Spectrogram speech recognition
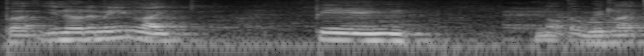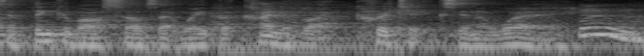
But you know what I mean? Like being, not that we'd like to think of ourselves that way, but kind of like critics in a way. Mm.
